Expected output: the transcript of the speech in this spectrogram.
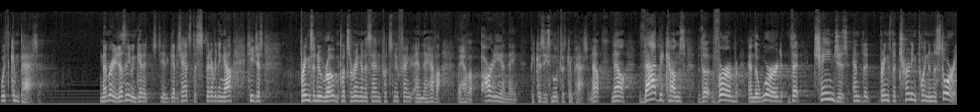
with compassion. Remember, he doesn't even get a, get a chance to spit everything out. He just brings a new robe and puts a ring on his hand, puts a new finger, and they have a, they have a party and they, because he's moved with compassion. Now, now that becomes the verb and the word that changes and that brings the turning point in the story.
